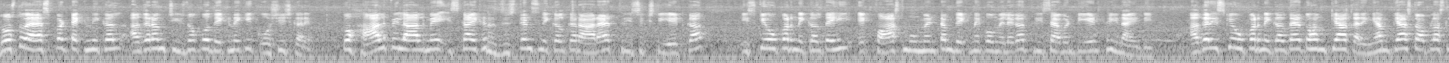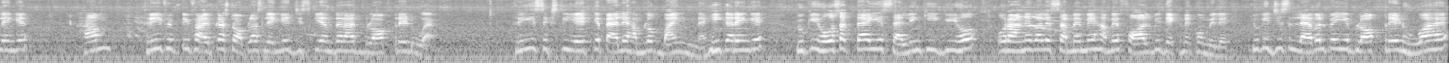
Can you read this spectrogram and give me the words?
दोस्तों एज पर टेक्निकल अगर हम चीज़ों को देखने की कोशिश करें तो हाल फ़िलहाल में इसका एक रेजिस्टेंस निकल कर आ रहा है 368 का। इसके ऊपर निकलते ही एक फास्ट मोमेंटम देखने को मिलेगा 378 390 अगर इसके ऊपर निकलता है तो हम क्या करेंगे? हम क्या स्टॉप लॉस लेंगे? हम 355 का स्टॉप लॉस लेंगे, जिसके अंदर आज ब्लॉक ट्रेड हुआ है। 368 के पहले हम लोग बाइंग नहीं करेंगे, क्योंकि हो सकता है ये सेलिंग की गई हो और आने वाले समय में हमें फॉल भी देखने को मिले। क्योंकि जिस लेवल पे ये ब्लॉक ट्रेड हुआ है,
